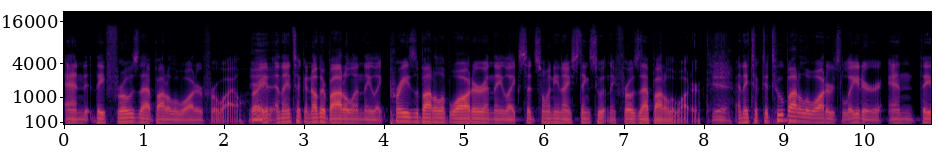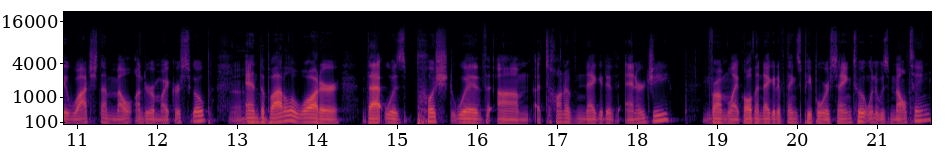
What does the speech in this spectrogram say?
and they froze that bottle of water for a while, right? Yeah. And they took another bottle and they like praised the bottle of water and they like said so many nice things to it, and they froze that bottle of water. yeah. And they took the two bottle of waters later and they watched them melt under a microscope. Uh-huh. And the bottle of water that was pushed with um, a ton of negative energy from like all the negative things people were saying to it when it was melting.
